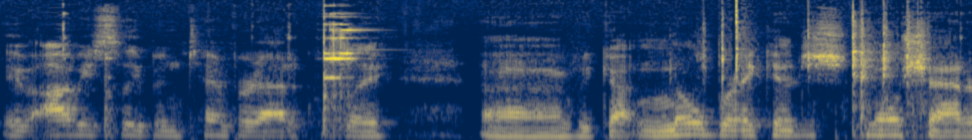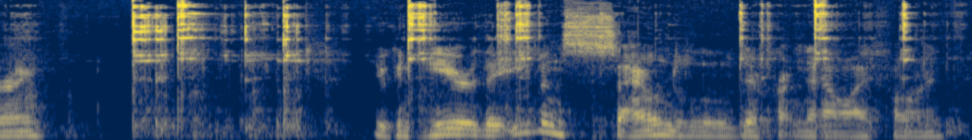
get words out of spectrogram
they've obviously been tempered adequately. Uh, we've got no breakage, no shattering. You can hear they even sound a little different now I find.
